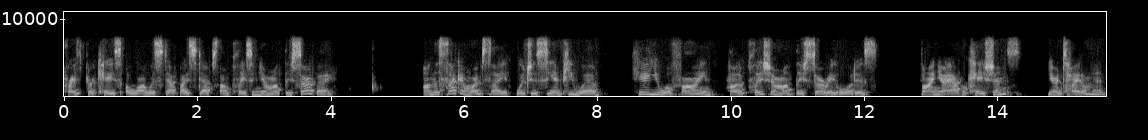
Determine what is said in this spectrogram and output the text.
price per case along with step-by-steps on placing your monthly survey. On the second website, which is CNP Web, here you will find how to place your monthly survey orders, find your applications, your entitlement,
